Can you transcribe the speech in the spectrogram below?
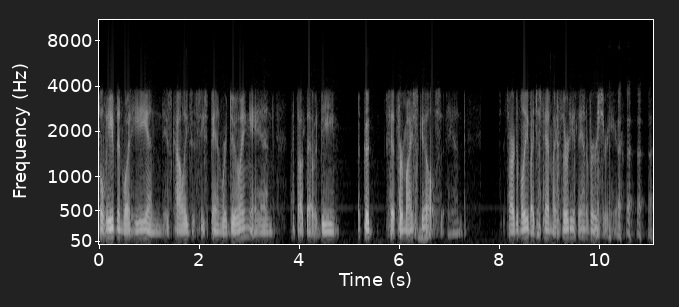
believed in what he and his colleagues at C-SPAN were doing, and I thought that would be a good fit for my skills. And it's hard to believe I just had my 30th anniversary here.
